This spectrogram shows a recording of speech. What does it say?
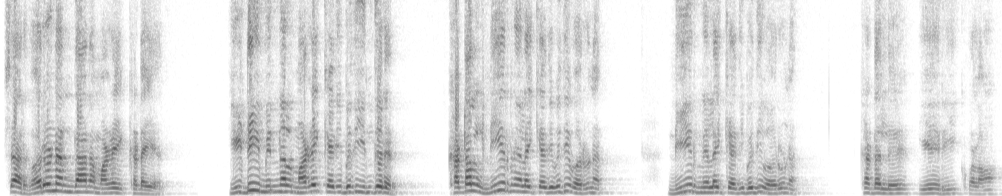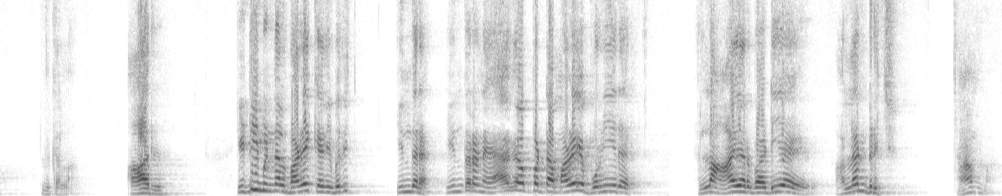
சார் வருணன் தானே மழை கிடையாது. இடி மின்னல் மழைக்கு அதிபதி இந்திரன். கடல் நீர்நிலைக்கு அதிபதி வருணன். நீர்நிலைக்கு அதிபதி வருணன். கடல் ஏரி குளம் இதுக்கெல்லாம். ஆறு. இடி மின்னல் மழைக்கு அதிபதி இந்திரன். இந்திரன் ஏகப்பட்ட மழையை பொழியிறார். எல்லாம் ஆயர்பாடியே அலன்றுச்சு. ஆமாம்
